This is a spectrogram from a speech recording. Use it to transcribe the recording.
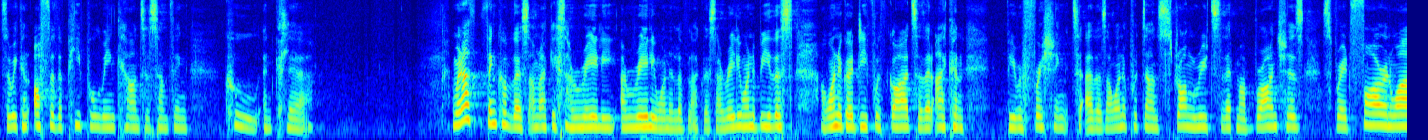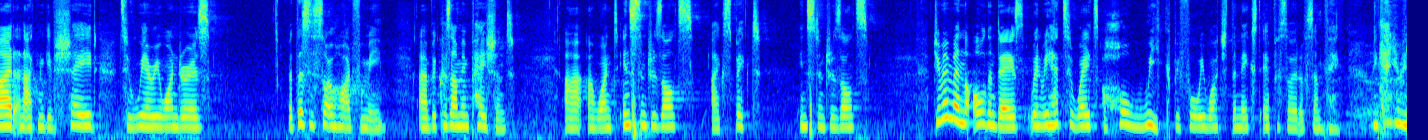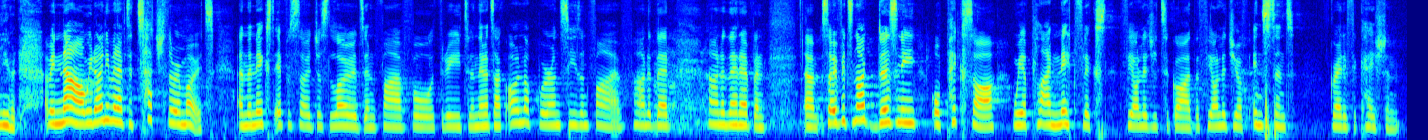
so we can offer the people we encounter something cool and clear. And when I think of this, I'm like, yes, I really, I really want to live like this. I really want to be this. I want to go deep with God so that I can be refreshing to others. I want to put down strong roots so that my branches spread far and wide and I can give shade to weary wanderers. But this is so hard for me uh, because I'm impatient. Uh, I want instant results. I expect instant results. Do you remember in the olden days when we had to wait a whole week before we watched the next episode of something? I mean, can you believe it? I mean, now we don't even have to touch the remote, and the next episode just loads in five, four, three, two, and then it's like, oh look, we're on season five. How did that? How did that happen? Um, so if it's not Disney or Pixar, we apply Netflix theology to God, the theology of instant gratification.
